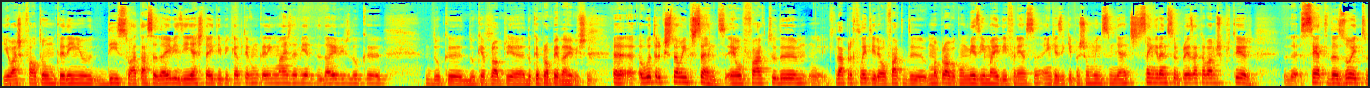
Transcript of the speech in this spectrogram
E eu acho que faltou um bocadinho disso à taça Davis e esta ATP Cup teve um bocadinho mais de ambiente de Davis do que do que, do que, a, própria, do que a própria Davis. Uh, a outra questão interessante é o facto de, que dá para refletir, é o facto de uma prova com um mês e meio de diferença, em que as equipas são muito semelhantes, sem grande surpresa acabámos por ter sete das oito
